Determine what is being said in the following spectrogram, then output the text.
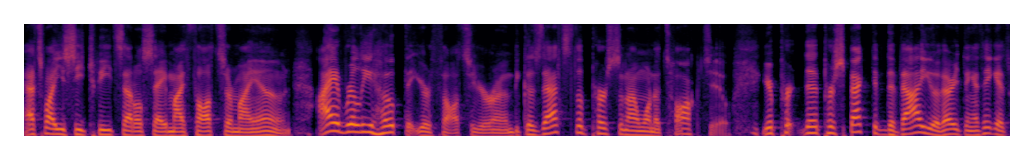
That's why you see tweets that'll say, My thoughts are my own. I really hope that your thoughts are your own because that's the person I want to talk to. Your per- the perspective, the value of everything. I think it's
